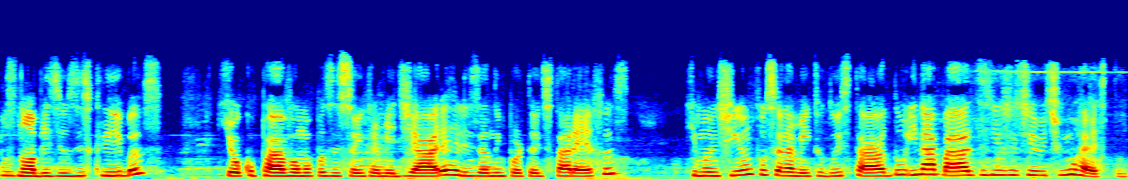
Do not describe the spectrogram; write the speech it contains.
os nobres e os escribas, que ocupavam uma posição intermediária, realizando importantes tarefas que mantinham o funcionamento do Estado e na base a gente tinha o resto.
